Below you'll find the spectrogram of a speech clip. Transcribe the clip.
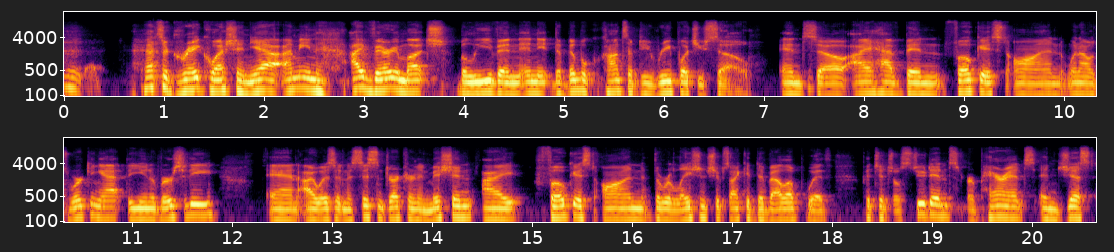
needed that's a great question. Yeah, I mean, I very much believe in in the, the biblical concept you reap what you sow. And mm-hmm. so I have been focused on when I was working at the university and I was an assistant director in admission, I focused on the relationships I could develop with potential students or parents and just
